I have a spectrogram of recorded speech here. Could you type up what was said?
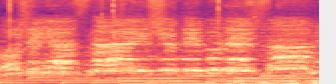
Боже, я знаю, що ти будеш з нами.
